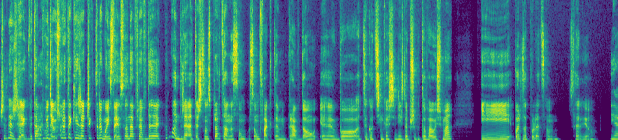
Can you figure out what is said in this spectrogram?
Że wiesz, że jakby tam powiedziałyśmy takie rzeczy, które moim zdaniem są naprawdę jakby mądre, a też są sprawdzone, są, są faktem i prawdą, e, bo tego odcinka się nieźle przygotowałyśmy i bardzo polecam, serio. Ja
